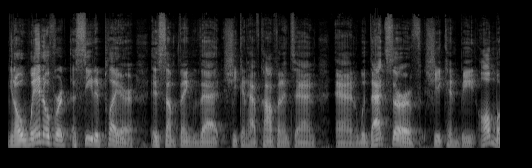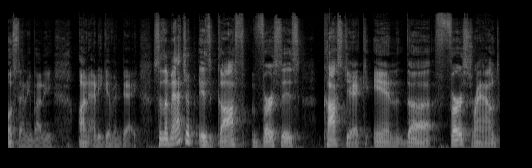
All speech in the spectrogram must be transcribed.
you know, a win over a seeded player is something that she can have confidence in. And with that serve, she can beat almost anybody on any given day. So the matchup is Gauff versus Kostyuk in the first round.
